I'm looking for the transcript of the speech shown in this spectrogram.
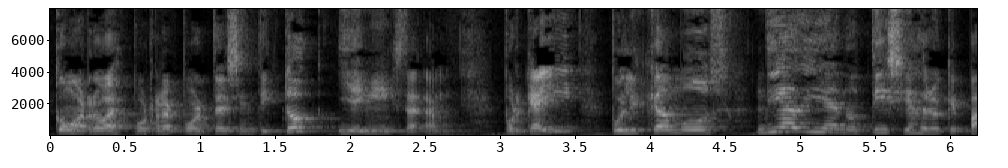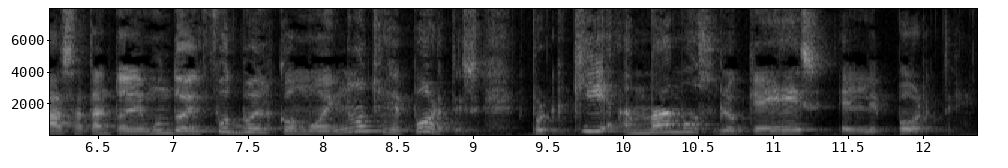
como arroba sportreportes en TikTok y en Instagram. Porque ahí publicamos día a día noticias de lo que pasa tanto en el mundo del fútbol como en otros deportes. Porque aquí amamos lo que es el deporte.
